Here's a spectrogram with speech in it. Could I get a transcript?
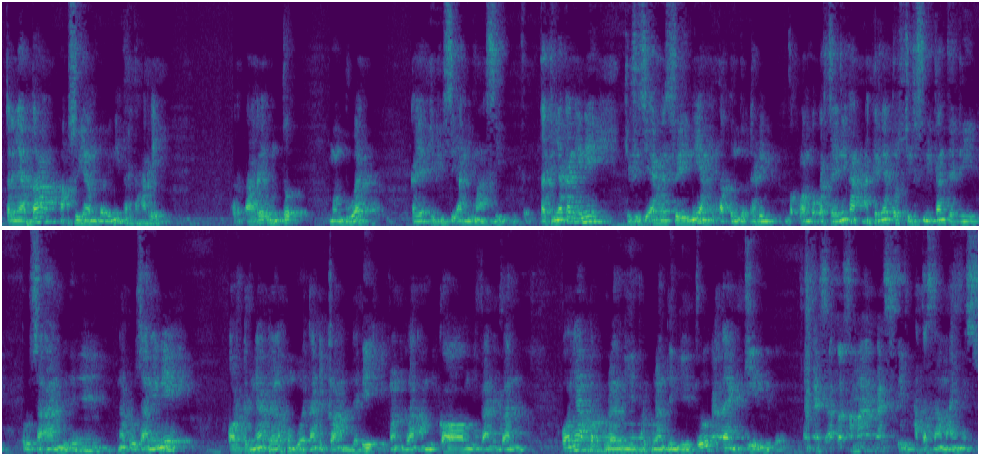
Ternyata Pak Suyanto ini tertarik. Tertarik untuk membuat kayak divisi animasi gitu. tadinya kan ini divisi MSV ini yang kita bentuk dari kelompok kerja ini kan akhirnya terus diresmikan jadi perusahaan gitu. Nah perusahaan ini ordernya adalah pembuatan iklan. Jadi iklan-iklan Amikom, iklan-iklan pokoknya perguruan tinggi, perguruan tinggi itu kita yang bikin gitu MS atas nama MST. atas nama MSW.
